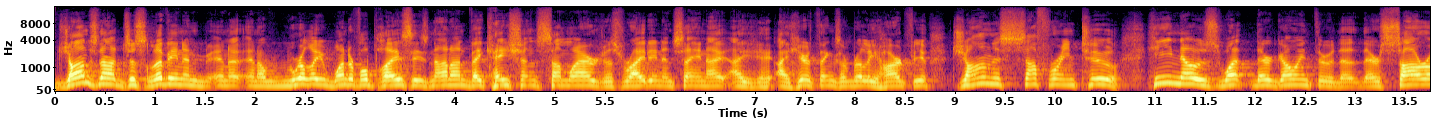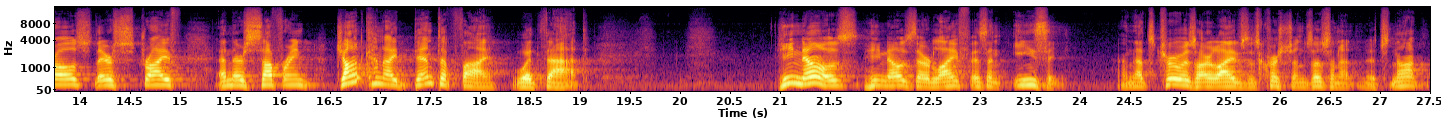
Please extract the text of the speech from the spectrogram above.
John's not just living in, in, a, in a really wonderful place. He's not on vacation somewhere just writing and saying, I, I, I hear things are really hard for you. John is suffering too. He knows what they're going through the, their sorrows, their strife, and their suffering. John can identify with that. He knows, he knows their life isn't easy. And that's true as our lives as Christians, isn't it? It's not,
